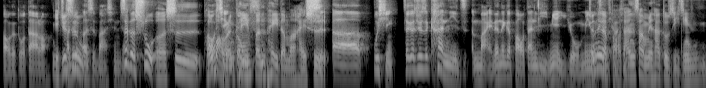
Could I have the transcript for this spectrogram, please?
保的多大咯，也就是二十八现在这个数额是投保人可以分配的吗？还是呃不行，这个就是看你买的那个保单里面有没有就那个保单上面它都是已经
